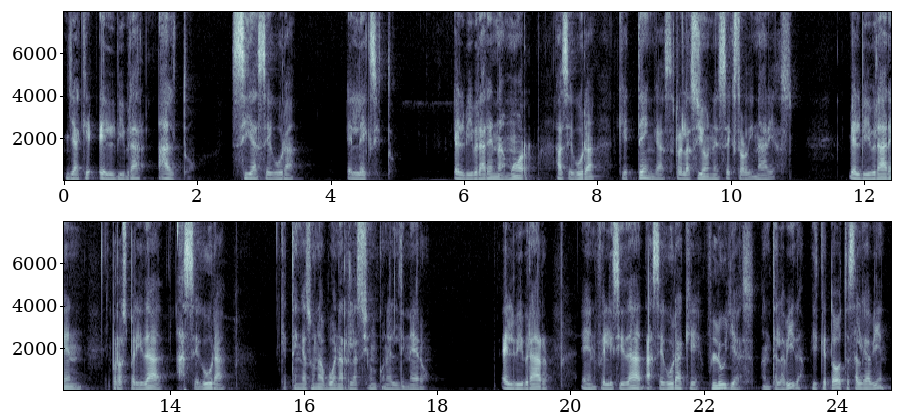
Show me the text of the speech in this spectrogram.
ya que el vibrar alto sí asegura el éxito. El vibrar en amor asegura que tengas relaciones extraordinarias. El vibrar en prosperidad asegura que tengas una buena relación con el dinero. El vibrar en felicidad asegura que fluyas ante la vida y que todo te salga bien.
